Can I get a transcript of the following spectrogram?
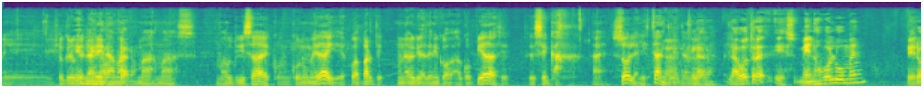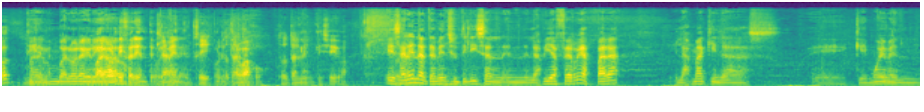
Eh, yo creo que Es la menos, arena más, claro. más, más, más utilizada es con, con humedad y después aparte, una vez que la tenés co- acopiada, se, se seca sola al instante. Claro, también. Claro. La otra es menos volumen, pero tiene un valor un agregado. valor diferente, Claro, obviamente, sí, por el trabajo totalmente. que lleva. Esa Totalmente. arena también se utiliza en, en las vías férreas para las máquinas eh, que mueven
